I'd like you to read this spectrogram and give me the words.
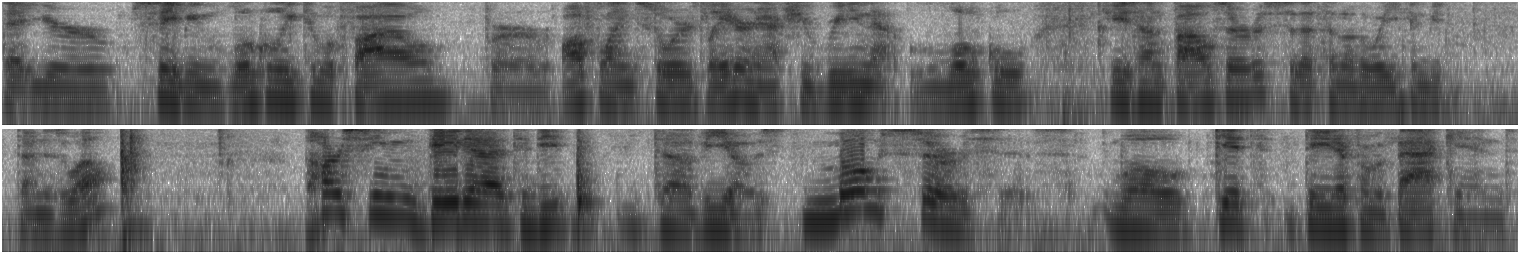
that you're saving locally to a file for offline storage later and actually reading that local JSON file service. So that's another way you can be done as well. Parsing data to, to VOs. Most services will get data from a backend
